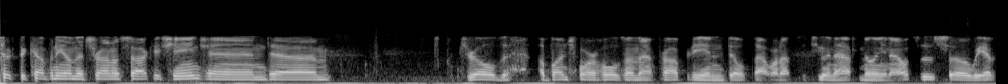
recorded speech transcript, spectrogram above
took the company on the Toronto Stock Exchange and um, drilled a bunch more holes on that property and built that one up to two and a half million ounces. So we have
